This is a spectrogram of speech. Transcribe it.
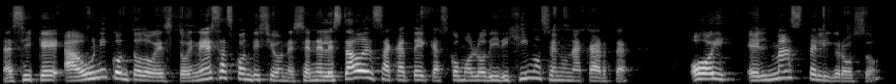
Así que aún y con todo esto, en esas condiciones, en el estado de Zacatecas, como lo dirigimos en una carta, hoy el más peligroso,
